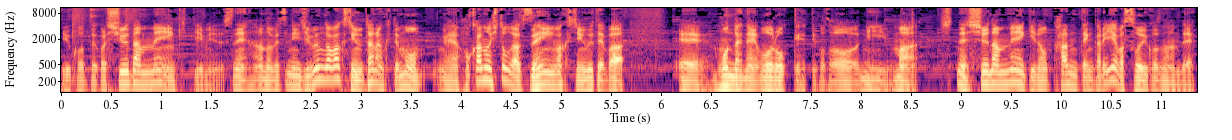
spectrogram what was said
いうことで、これ集団免疫っていう意味でですね、あの別に自分がワクチン打たなくても、え他の人が全員ワクチン打てば、えー、問題ない、オールオッケーってことに、まあ、ね、集団免疫の観点から言えばそういうことなんで、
